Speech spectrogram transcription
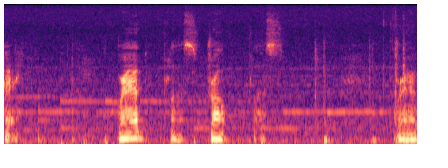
Okay. Grab plus drop plus grab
